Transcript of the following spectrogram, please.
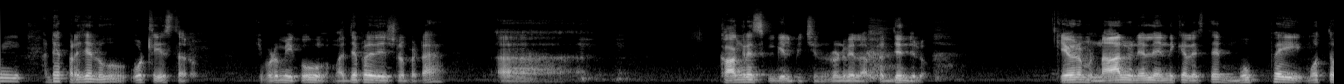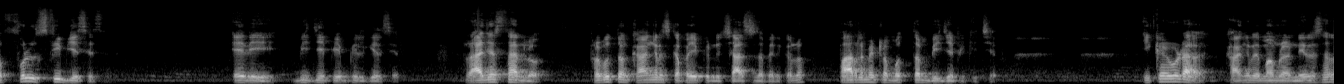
మీ అంటే ప్రజలు ఓట్లు వేస్తారు. ఇప్పుడు మీకు మధ్యప్రదేశ్లో పట కాంగ్రెస్కి గెలిపించింది రెండు వేల పద్దెనిమిదిలో. కేవలం నాలుగు నెలలు ఎన్నికలు ఇస్తే ముప్పై మొత్తం ఫుల్ స్వీప్ చేసేసింది ఏది బీజేపీ ఎంపీలు గెలిచారు? రాజస్థాన్లో ప్రభుత్వం కాంగ్రెస్కి అప్పచెప్పింది శాసనసభ ఎన్నికల్లో పార్లమెంట్లో మొత్తం బీజేపీకి ఇచ్చారు. ఇక్కడ కూడా కాంగ్రెస్ మమ్మల్ని నిరసన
